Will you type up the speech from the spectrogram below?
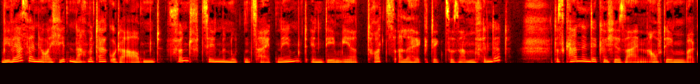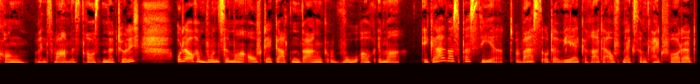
Wie wär's, wenn ihr euch jeden Nachmittag oder Abend 15 Minuten Zeit nehmt, indem ihr trotz aller Hektik zusammenfindet? Das kann in der Küche sein, auf dem Balkon, wenn es warm ist draußen natürlich, oder auch im Wohnzimmer, auf der Gartenbank, wo auch immer. Egal was passiert, was oder wer gerade Aufmerksamkeit fordert,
